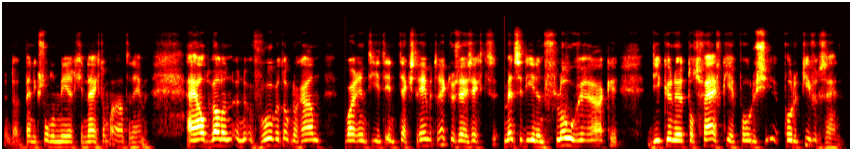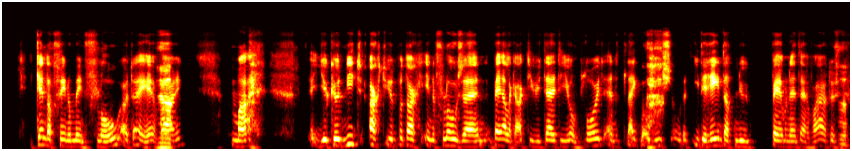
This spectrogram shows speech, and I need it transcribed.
Dat ben ik zonder meer geneigd om aan te nemen. Hij haalt wel een, een voorbeeld ook nog aan waarin hij het in het extreme trekt. Dus hij zegt, mensen die in een flow geraken, die kunnen tot vijf keer productiever zijn. Ik ken dat fenomeen flow uit eigen ervaring. Ja. Maar je kunt niet acht uur per dag in de flow zijn bij elke activiteit die je ontplooit. En het lijkt me ook niet zo dat iedereen dat nu permanent ervaart. Dus ja.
